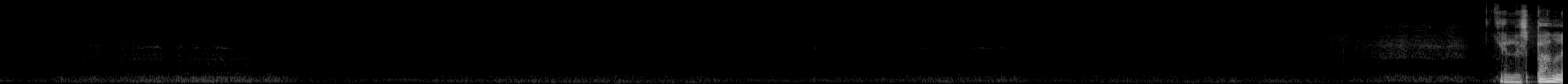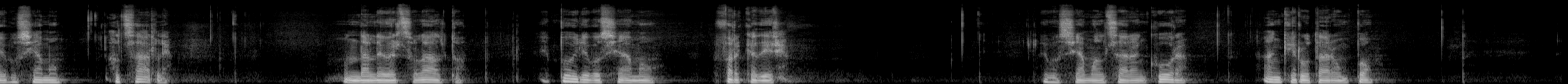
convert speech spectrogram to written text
E le spalle possiamo alzarle, mandarle verso l'alto e poi le possiamo far cadere le possiamo alzare ancora, anche ruotare un po'.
